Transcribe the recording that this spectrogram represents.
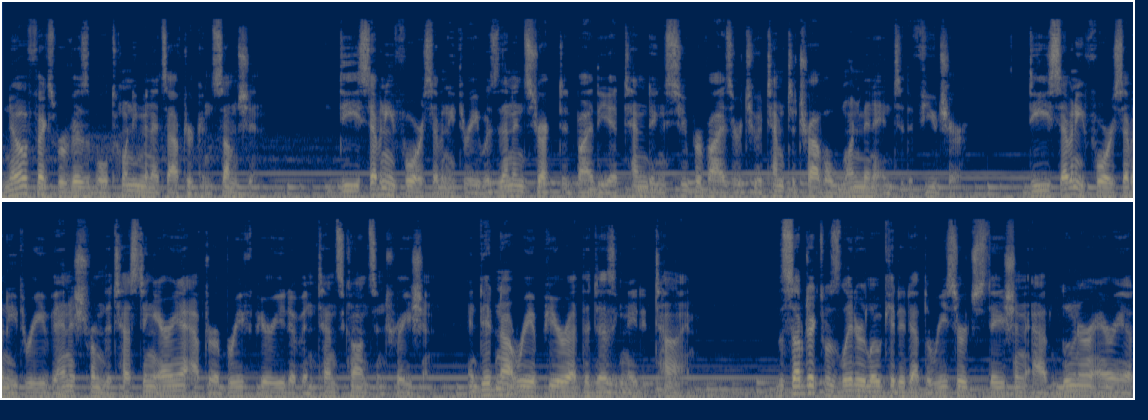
No effects were visible 20 minutes after consumption. D7473 was then instructed by the attending supervisor to attempt to travel one minute into the future. D7473 vanished from the testing area after a brief period of intense concentration and did not reappear at the designated time. The subject was later located at the research station at Lunar Area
